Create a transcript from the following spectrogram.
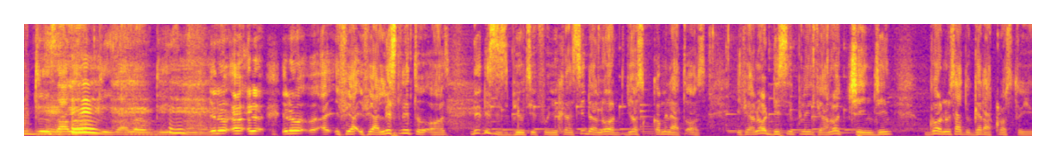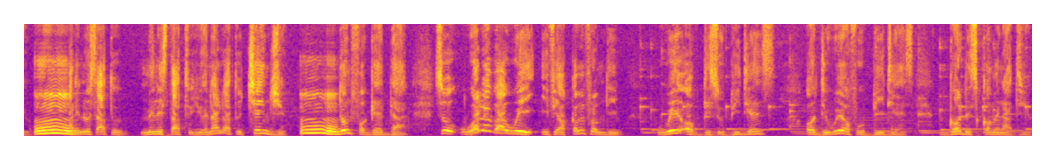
Love this. I love this. I love this. You know, uh, uh, you know. Uh, if you are, if you are listening to us, thi- this is beautiful. You can see the Lord just coming at us. If you are not disciplined, if you are not changing, God knows how to get across to you, and He knows how to minister to you, and how to change you. Don't forget that. So, whatever way, if you are coming from the way of disobedience or the way of obedience, God is coming at you.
